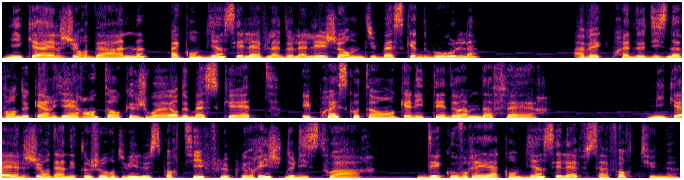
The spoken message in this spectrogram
Michael Jordan, à combien s'élève la de la légende du basketball? Avec près de 19 ans de carrière en tant que joueur de basket, et presque autant en qualité d'homme d'affaires. Michael Jordan est aujourd'hui le sportif le plus riche de l'histoire. Découvrez à combien s'élève sa fortune.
